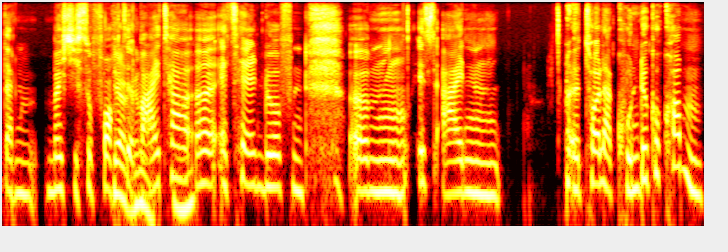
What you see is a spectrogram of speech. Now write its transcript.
dann möchte ich sofort ja, genau. weiter mhm. äh, erzählen dürfen, ähm, ist ein toller Kunde gekommen.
